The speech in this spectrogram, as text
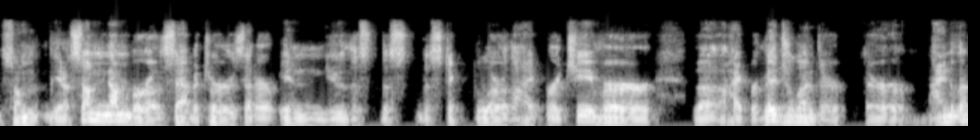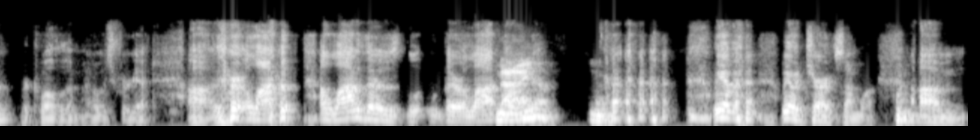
some you know some number of saboteurs that are in you the, the, the stickler the hyperachiever the hypervigilant. There there are nine of them or 12 of them. I always forget. Uh, there are a lot of a lot of those there are a lot nine? of yeah. we have a we have a chart somewhere. Um,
